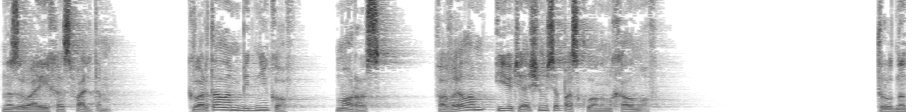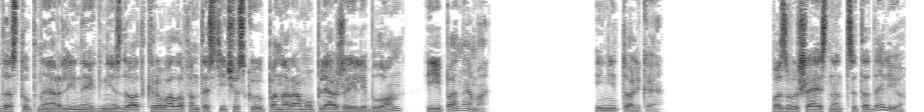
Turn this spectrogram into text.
называя их асфальтом, кварталам бедняков, Моррос, фавелам, ютящимся по склонам холмов. Труднодоступное орлиное гнездо открывало фантастическую панораму пляжа Элиблон и Ипанема. И не только. Возвышаясь над цитаделью,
